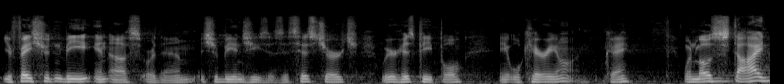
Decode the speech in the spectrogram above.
your faith shouldn't be in us or them. It should be in Jesus. It's His church. We're His people. It will carry on, okay? When Moses died,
